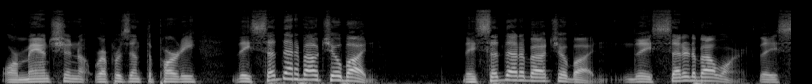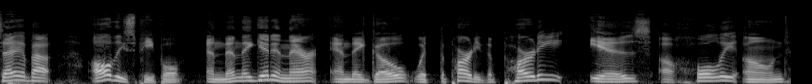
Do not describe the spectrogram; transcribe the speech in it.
or Manchin represent the party. They said that about Joe Biden. They said that about Joe Biden. They said it about Warnock. They say about all these people, and then they get in there and they go with the party. The party is a wholly owned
